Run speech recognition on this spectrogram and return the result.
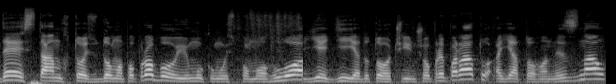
десь там хтось вдома попробував, йому комусь помогло. Є дія до того чи іншого препарату, а я того не знав.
